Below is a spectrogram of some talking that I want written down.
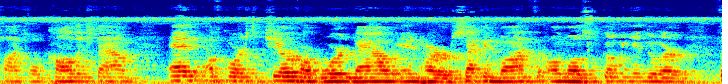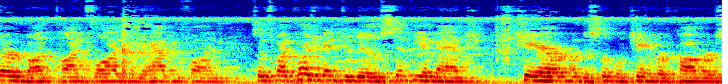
Pottsville College Town, and of course, the chair of our board now in her second month, almost going into her third month. Time flies when you're having fun. So it's my pleasure to introduce Cynthia Mensch, chair of the Schuylkill Chamber of Commerce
